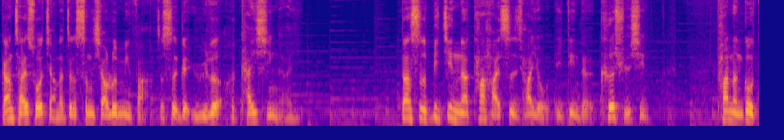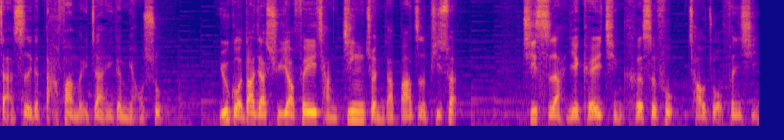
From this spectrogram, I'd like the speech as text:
刚才所讲的这个生肖论命法，只是一个娱乐和开心而已。但是毕竟呢，它还是它有一定的科学性，它能够展示一个大范围这样一个描述。如果大家需要非常精准的八字批算，其实啊，也可以请何师傅。操作分析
